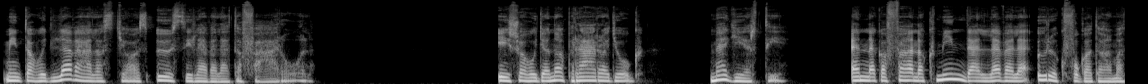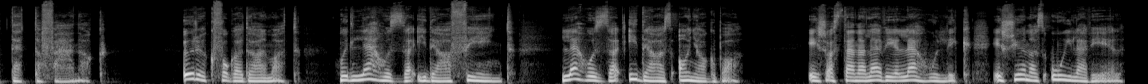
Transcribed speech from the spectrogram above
mint ahogy leválasztja az őszi levelet a fáról. És ahogy a nap ráragyog, megérti, ennek a fának minden levele örök fogadalmat tett a fának. Örök fogadalmat, hogy lehozza ide a fényt, lehozza ide az anyagba, és aztán a levél lehullik, és jön az új levél,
